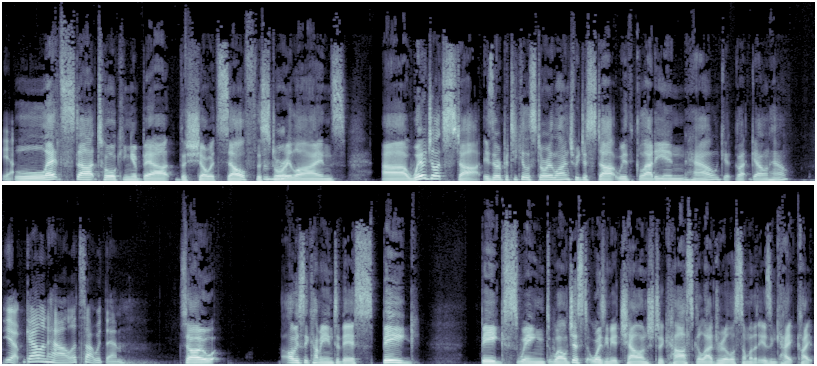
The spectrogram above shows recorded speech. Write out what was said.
Yeah. let's start talking about the show itself, the Mm-hmm. storylines. Uh, where would you like to start? Is there a particular storyline? Should we just start with Gladdy and Hal? G- Gla- Gal and Hal? Yeah. Gal and Hal. Let's start with them. So, obviously, coming into this, big, big swing. Well, just always going to be a challenge to cast Galadriel as someone that isn't Cate, Cate,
